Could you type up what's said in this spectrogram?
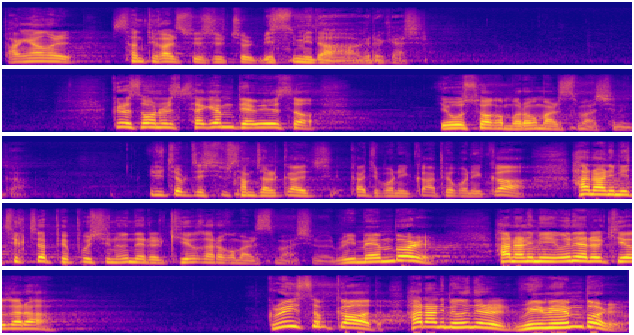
방향을 선택할 수 있을 줄 믿습니다. 그렇게 하시라. 그래서 오늘 세겜 대회에서 여호수아가 뭐라고 말씀하시는가? 1절부터 13절까지 보니까 앞에 보니까 하나님이 직접 베푸신 은혜를 기억하라고 말씀하시는 거예요. Remember 하나님이 은혜를 기억하라. Grace of God 하나님의 은혜를 remember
